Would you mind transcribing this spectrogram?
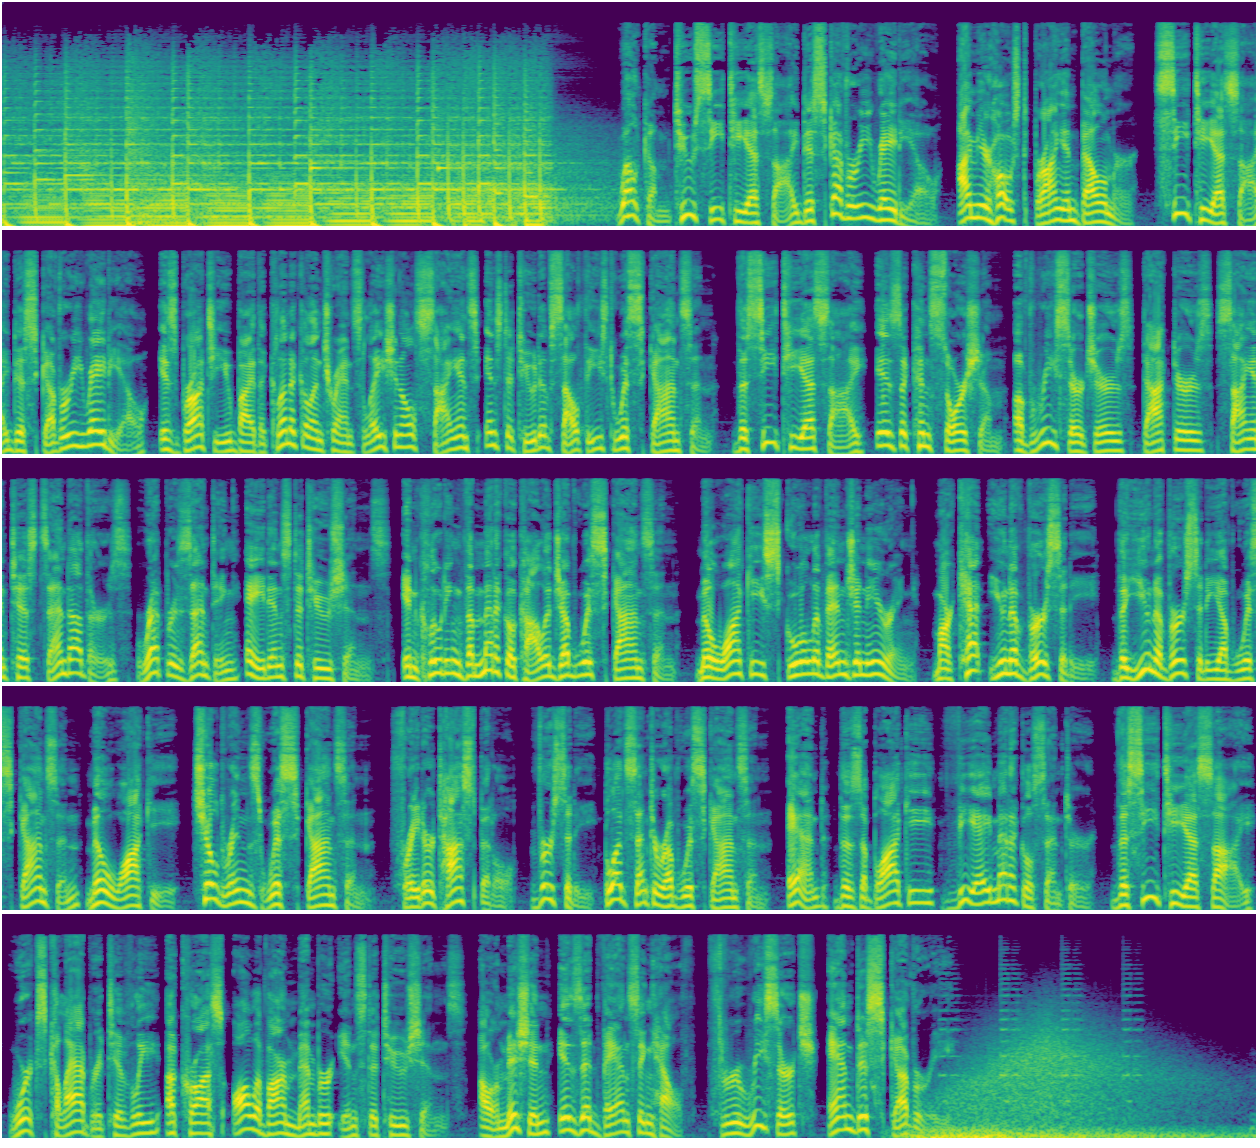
Welcome to CTSI Discovery Radio. I'm your host, Brian Belmer. CTSI Discovery Radio is brought to you by the Clinical and Translational Science Institute of Southeast Wisconsin. The CTSI is a consortium of researchers, doctors, scientists, and others representing eight institutions, including the Medical College of Wisconsin, Milwaukee School of Engineering, Marquette University, the University of Wisconsin, Milwaukee, Children's Wisconsin, Froedtert Hospital, Versiti, Blood Center of Wisconsin, and the Zablocki VA Medical Center. The CTSI works collaboratively across all of our member institutions. Our mission is advancing health through research and discovery.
